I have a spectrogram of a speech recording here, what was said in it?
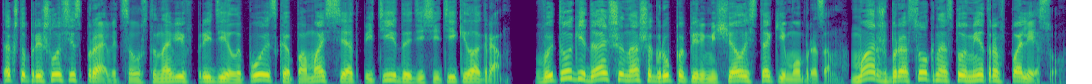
Так что пришлось исправиться, установив пределы поиска по массе от 5 до 10 килограмм. В итоге дальше наша группа перемещалась таким образом. Марш-бросок на 100 метров по лесу.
